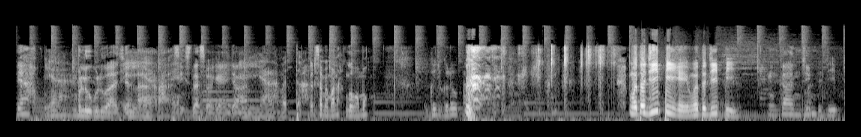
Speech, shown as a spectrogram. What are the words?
ya Iya. belu-belu aja lah Iya, rasis dan sebagainya jangan Iyalah, betul. tadi sampai mana gue ngomong Gue juga lupa. MotoGP kayak MotoGP. enggak anjing MotoGP.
